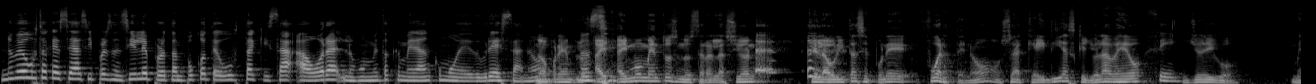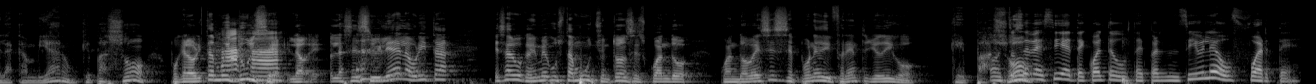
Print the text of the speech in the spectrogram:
no me gusta que seas hipersensible, pero tampoco te gusta quizá ahora los momentos que me dan como de dureza, ¿no? No, por ejemplo, No sé. hay, momentos en nuestra relación que Laurita se pone fuerte, ¿no? O sea, que hay días que yo la veo Sí. y yo digo, me la cambiaron, ¿qué pasó? Porque Laurita es muy Ajá. dulce. La, eh, la sensibilidad de Laurita es algo que a mí me gusta mucho. Entonces, cuando, cuando a veces se pone diferente, yo digo, ¿qué O pasó? entonces decídete, ¿cuál te gusta? ¿Hipersensible o fuerte?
